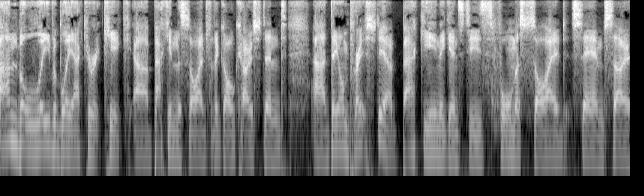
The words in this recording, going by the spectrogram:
unbelievably accurate kick, uh, back in the side for the Gold Coast, and uh, Dion Prestia back in against his former side, Sam. So,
